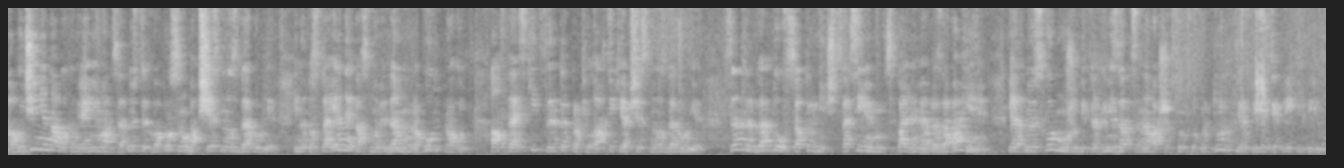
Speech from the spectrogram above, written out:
Обучение навыкам реанимации относится к вопросам общественного здоровья. И на постоянной основе данную работу проводит Алтайский центр профилактики общественного здоровья. Центр готов сотрудничать со всеми муниципальными образованиями, и одной из форм может быть организация на ваших социокультурных мероприятиях в летний период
